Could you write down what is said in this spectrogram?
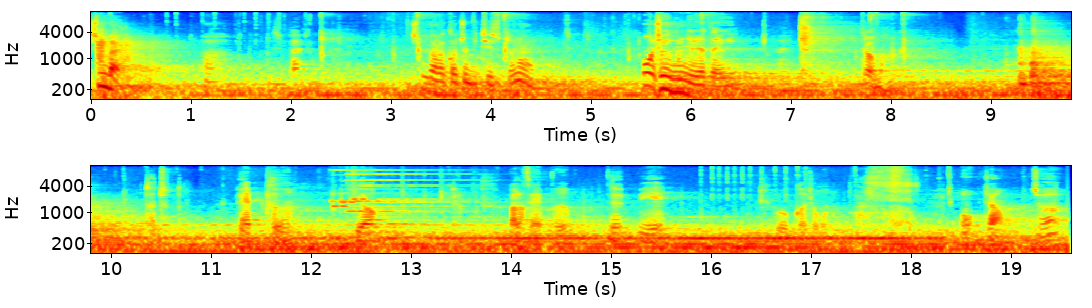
신발. 아, 신발? 신발 아까 좀 밑에 있었잖아. 어 저기 문 열렸다 여기. 들어가. 다쳤다. F. 기억. 빨간색 F. 네. 위에. 뭘까 저건? 어. 자. 자,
